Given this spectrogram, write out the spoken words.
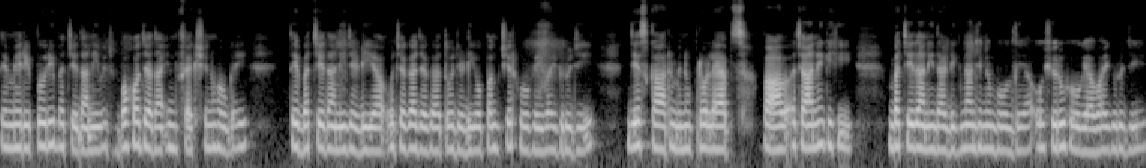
ਤੇ ਮੇਰੀ ਪੂਰੀ ਬੱਚੇਦਾਨੀ ਵਿੱਚ ਬਹੁਤ ਜ਼ਿਆਦਾ ਇਨਫੈਕਸ਼ਨ ਹੋ ਗਈ ਤੇ ਬੱਚੇਦਾਨੀ ਜਿਹੜੀ ਆ, ਉਹ ਜਗ੍ਹਾ ਜਗ੍ਹਾ ਤੋਂ ਜਿਹੜੀ ਉਹ ਪੰਕਚਰ ਹੋ ਗਈ, ਵਾਹਿਗੁਰੂ ਜੀ, ਜਿਸ ਕਾਰਨ ਮੈਨੂੰ ਪ੍ਰੋਲੈਪਸ ਭਾਵ ਅਚਾਨਕ ਹੀ ਬੱਚੇਦਾਨੀ ਦਾ ਡਿੱਗਣਾ ਜਿਹਨੂੰ ਬੋਲਦੇ ਆ, ਉਹ ਸ਼ੁਰੂ ਹੋ ਗਿਆ, ਵਾਹਿਗੁਰੂ ਜੀ।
